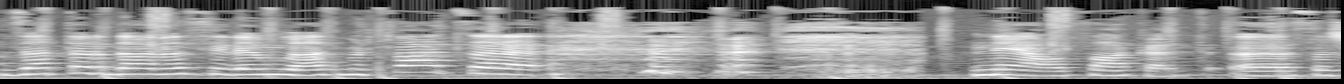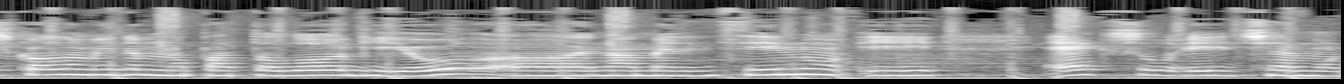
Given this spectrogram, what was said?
Zato danas idem gledat mrtvace. ne, ali fakat, e, sa školom idem na patologiju, e, na medicinu i actually ćemo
